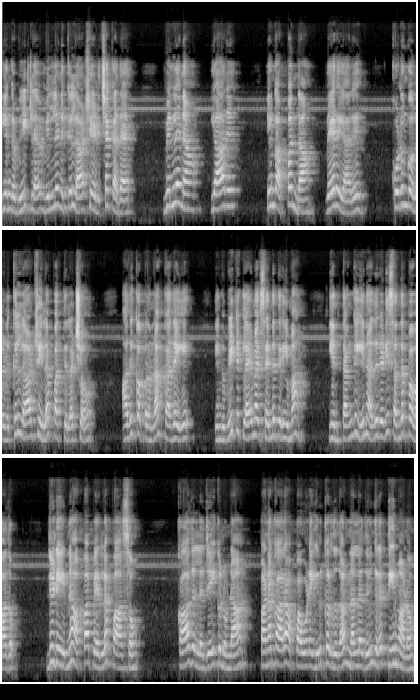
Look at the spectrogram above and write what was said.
எங்கள் வீட்டில் வில்லனுக்கு லாட்சி அடித்த கதை. வில்லனா யாரு? எங்கள் அப்பந்தான் வேற யாரு? கொடுங்கோலனுக்கு லாட்ரியில் பத்து லட்சம். அதுக்கப்புறம் தான் கதையே எங்கள் வீட்டு கிளைமேக்ஸ் என்ன தெரியுமா? என் தங்கையின் அதிரடி சந்தர்ப்பவாதம். திடீர்னு அப்பா பேரில் பாசம். காதலில் ஜெயிக்கணும்னா பணக்கார அப்பாவோட இருக்கிறது தான் நல்லதுங்கிற தீர்மானம்.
